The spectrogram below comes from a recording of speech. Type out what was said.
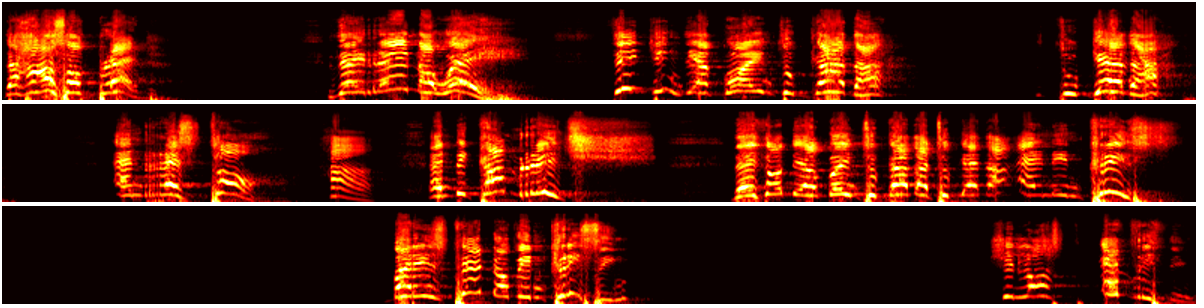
the house of bread. They ran away thinking they are going to gather together and restore her and become rich. They thought they are going to gather together and increase. But instead of increasing, she lost everything.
